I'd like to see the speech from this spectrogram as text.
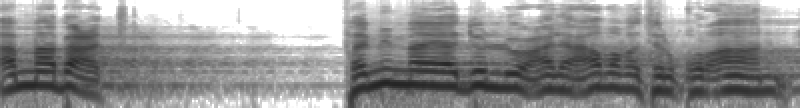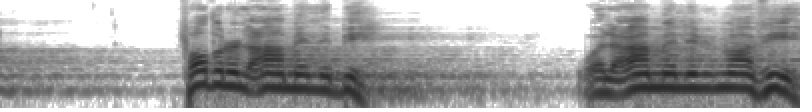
أما بعد فمما يدل على عظمة القرآن فضل العامل به والعامل بما فيه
